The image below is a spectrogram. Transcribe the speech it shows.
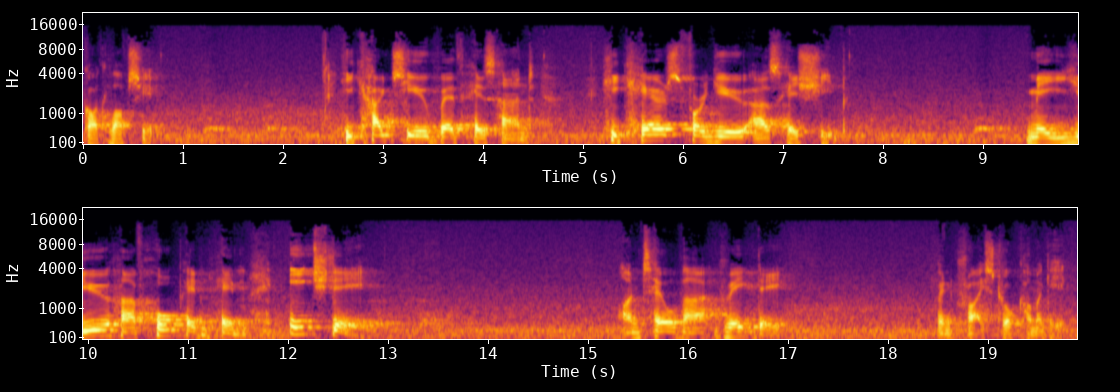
God loves you. He counts you with his hand. He cares for you as his sheep. May you have hope in Him each day until that great day when Christ will come again.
